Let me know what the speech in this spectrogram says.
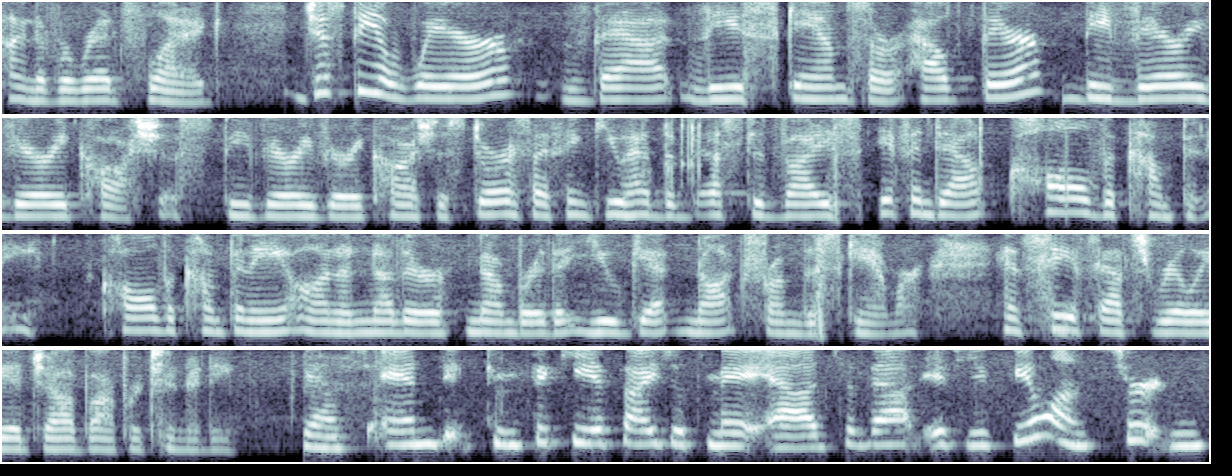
kind of a red flag. Just be aware that these scams are out there. Be very, very cautious. Be very, very cautious. Doris, I think you had the best advice. If in doubt, call the company call the company on another number that you get not from the scammer and see if that's really a job opportunity. Yes, and Vicki, if I just may add to that, if you feel uncertain,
